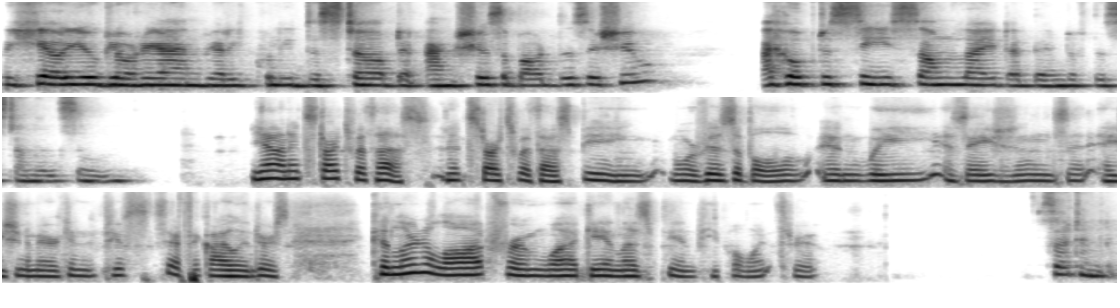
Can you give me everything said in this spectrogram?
We hear you, Gloria, and we are equally disturbed and anxious about this issue. I hope to see some light at the end of this tunnel soon. Yeah, and it starts with us. And it starts with us being more visible. And we, as Asians, Asian American, Pacific Islanders, can learn a lot from what gay and lesbian people went through. Certainly,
